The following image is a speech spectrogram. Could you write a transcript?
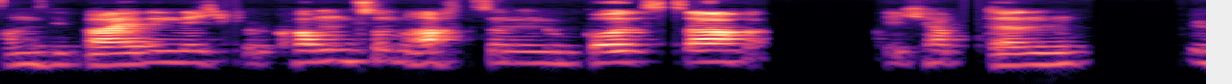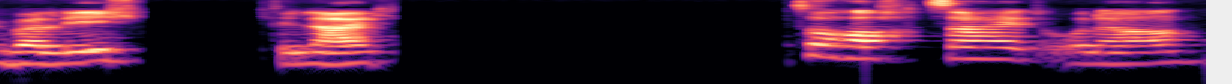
haben sie beide nicht bekommen zum 18. Geburtstag. Ich habe dann überlegt, vielleicht zur Hochzeit oder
